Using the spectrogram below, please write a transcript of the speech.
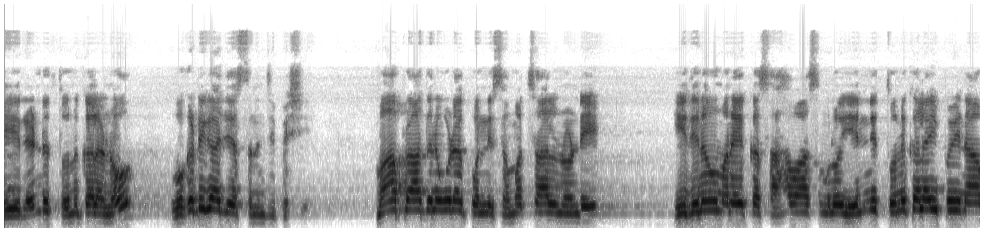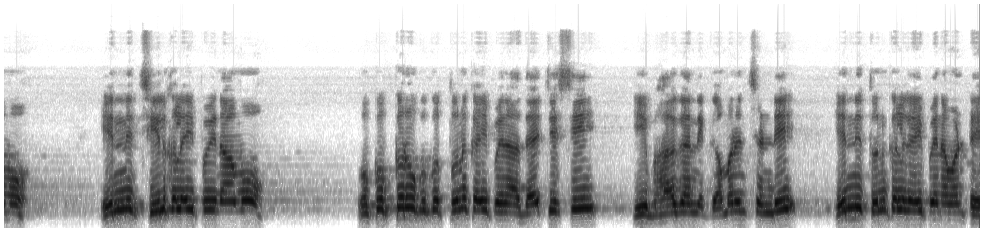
ఈ రెండు తునుకలను ఒకటిగా చేస్తానని చెప్పేసి. మా ప్రార్థన కూడా కొన్ని సంవత్సరాల నుండి ఈ దినం మన యొక్క సహవాసంలో ఎన్ని తునుకలైపోయినామో ఎన్ని చీలికలైపోయినామో ఒక్కొక్కరు ఒక్కొక్క తునక అయిపోయినా దయచేసి ఈ భాగాన్ని గమనించండి. ఎన్ని తునకలుగా అయిపోయినామంటే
